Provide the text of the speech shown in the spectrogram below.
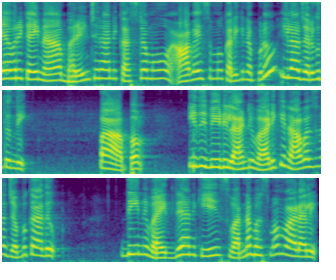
ఎవరికైనా భరించరాని కష్టము ఆవేశము కలిగినప్పుడు ఇలా జరుగుతుంది. పాపం ఇది వీడిలాంటి వాడికి రావాల్సిన జబ్బు కాదు. దీని వైద్యానికి స్వర్ణభస్మం వాడాలి.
